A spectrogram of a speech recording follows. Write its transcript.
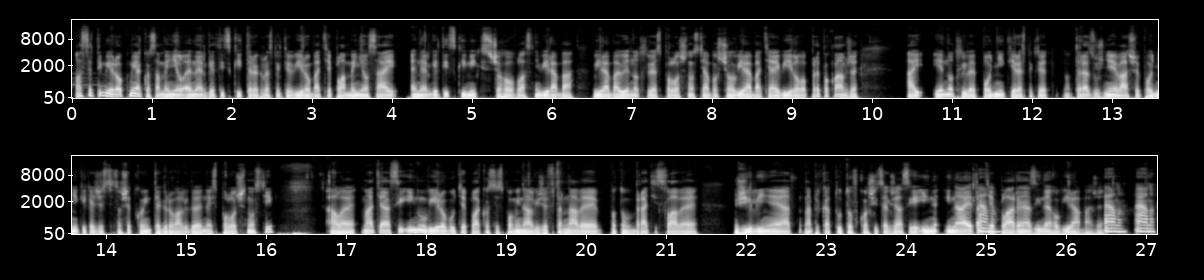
Vlastne tými rokmi, ako sa menil energetický trh, respektíve výroba tepla, menil sa aj energetický mix, z čoho vlastne vyrába, vyrábajú jednotlivé spoločnosti, alebo z čoho vyrábate aj vy, lebo predpokladám, že aj jednotlivé podniky, respektíve no teraz už nie vaše podniky, keďže ste to všetko integrovali do jednej spoločnosti, ale máte asi inú výrobu tepla, ako ste spomínali, že v Trnave, potom v Bratislave, Žiline a napríklad túto v Košicach, že asi in, iná je tá teplárena z iného vyrába, že? Áno, áno.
